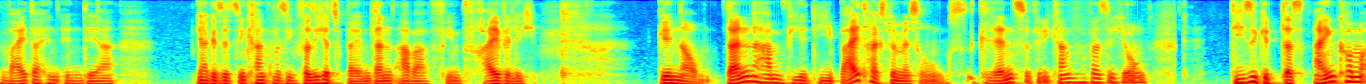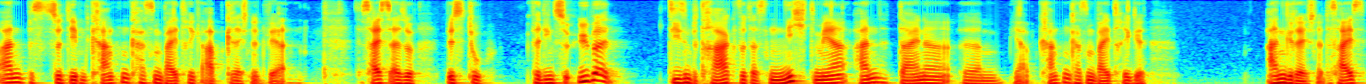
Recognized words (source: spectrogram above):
weiterhin in der ja, gesetzlichen Krankenversicherung versichert zu bleiben, dann aber ihn freiwillig. Genau, dann haben wir die Beitragsbemessungsgrenze für die Krankenversicherung. Diese gibt das Einkommen an, bis zu dem Krankenkassenbeiträge abgerechnet werden. Das heißt also, bist du, verdienst du über diesen Betrag wird das nicht mehr an deine ähm, ja, Krankenkassenbeiträge angerechnet. Das heißt,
